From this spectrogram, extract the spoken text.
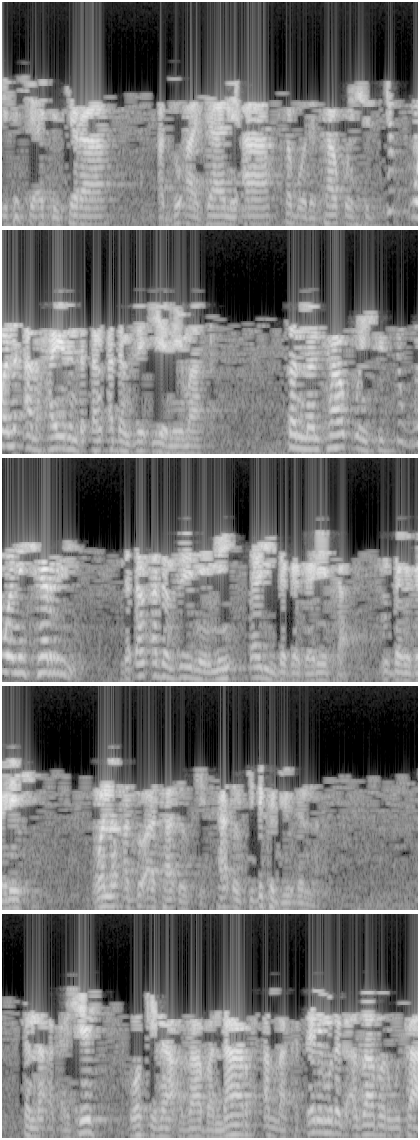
Ita ce ake kira addu'a jami'a saboda ta ƙunshi duk wani alhairin da ɗan adam zai iya nema. Sannan ta ƙunshi duk wani sharri da ɗan adam zai nemi tsari daga gare ka daga gare shi. Wannan addu'a ta ɗauki ta ɗauki duka biyu ɗin nan. Sannan a ƙarshe wakina azaban nar Allah ka tsare mu daga azabar wuta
